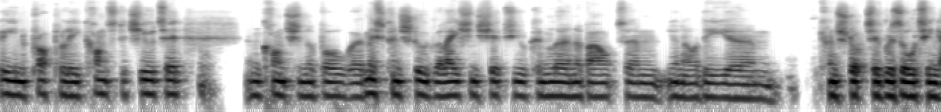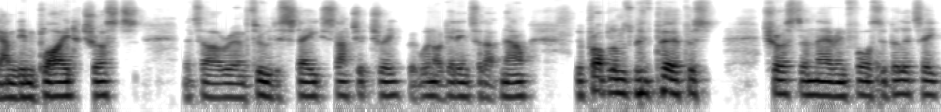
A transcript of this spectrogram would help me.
been properly constituted and conscionable were misconstrued relationships you can learn about um, you know the um, constructive resulting and implied trusts that are um, through the state statutory, but we're not getting into that now. The problems with purpose trust and their enforceability,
